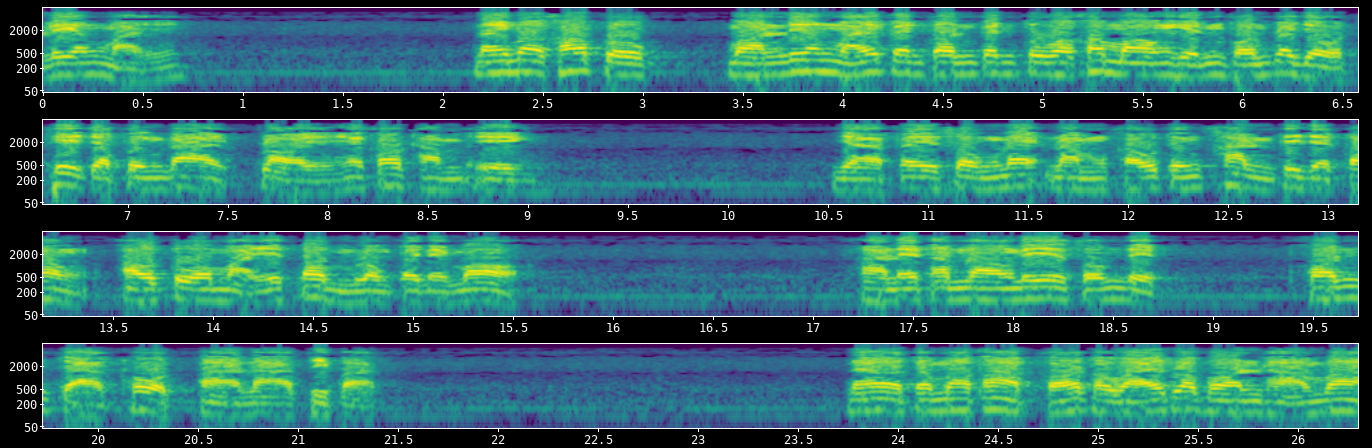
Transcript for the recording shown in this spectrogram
เลี้ยงไหม ในเมื่อเขาปลูกหมอนเลี้ยงไหมเป็นตนเป็นตัวเขามองเห็นผลประโยชน์ที่จะพึงได้ ปล่อยให้เขาทำเอง อย่าไปทรงแนะนำเขาถึงขั้นที่จะต้องเอาตัวไหมต้มลงไปในหม้อถ้าในทำนองนี้สมเด็จพ้นจากโทษปานาติบาตแล้วธรรมภาพขอถวายพระพรถามว่า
